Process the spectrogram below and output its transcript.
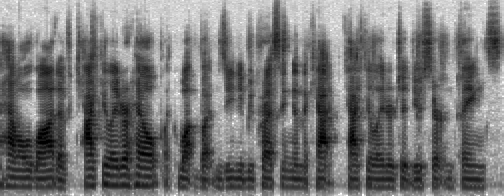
have a lot of calculator help, like what buttons you need to be pressing in the cal calculator to do certain things.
